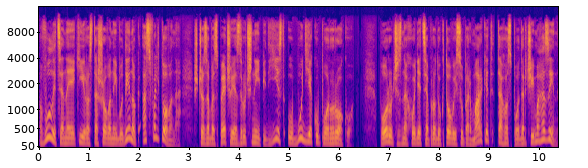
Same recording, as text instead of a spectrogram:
Вулиця, на якій розташований будинок, асфальтована, що забезпечує зручний під'їзд у будь-яку пору року. Поруч знаходяться продуктовий супермаркет та господарчий магазин,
